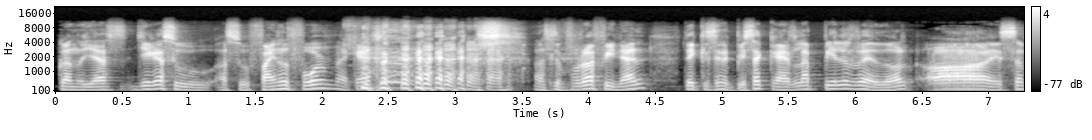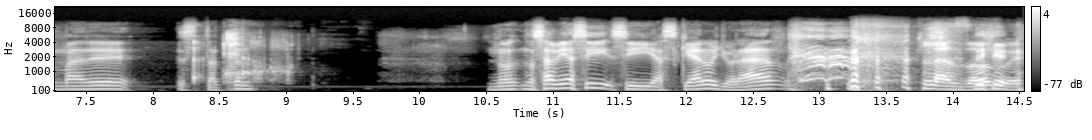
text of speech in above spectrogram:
Cuando ya llega a su, a su final form acá, a su forma final, de que se le empieza a caer la piel alrededor, ¡oh! Esa madre está tan... No, no sabía si, si asquear o llorar. Las dos, güey.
